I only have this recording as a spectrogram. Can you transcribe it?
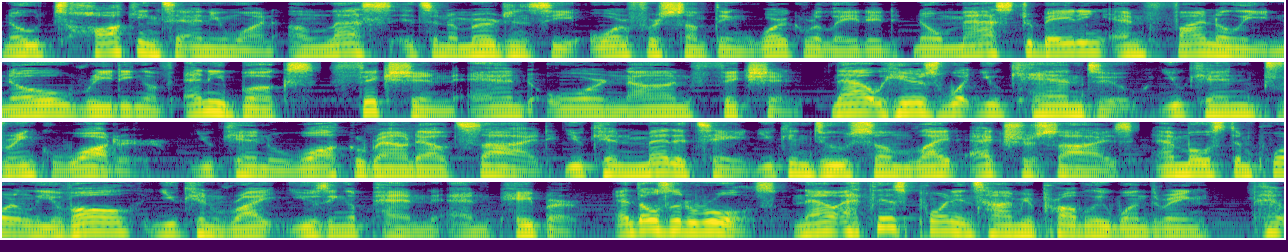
no talking to anyone unless it's an emergency or for something work related, no masturbating, and finally, no reading of any books, fiction and or non-fiction. Now, here's what you can do. You can drink water. You can walk around outside. You can meditate. You can do some light exercise. And most importantly of all, you can write using a pen and paper. And those are the rules. Now, at this point in time, you're probably wondering, "Man,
